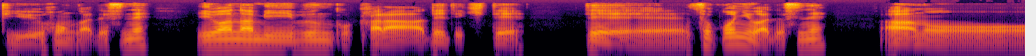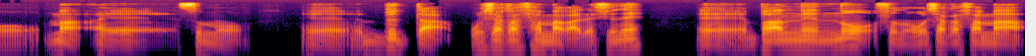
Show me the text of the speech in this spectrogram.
ていう本がですね、岩波文庫から出てきて、で、そこにはですね、あの、まあ、えー、その、えー、ブッダ、お釈迦様がですね、えー、晩年のそのお釈迦様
